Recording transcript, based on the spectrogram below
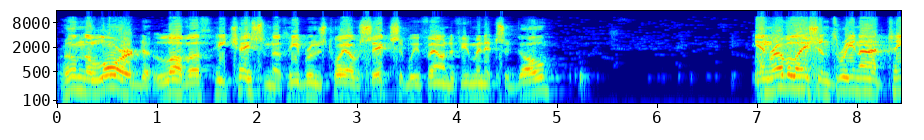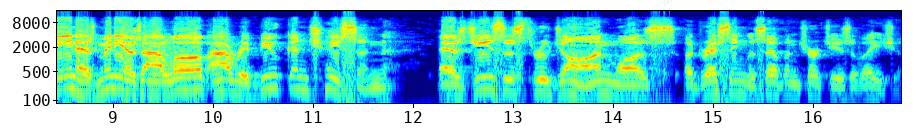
Whom the Lord loveth, he chasteneth. Hebrews 12, 6 that we found a few minutes ago. In Revelation 3.19, as many as I love, I rebuke and chasten, as Jesus through John was addressing the seven churches of Asia.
